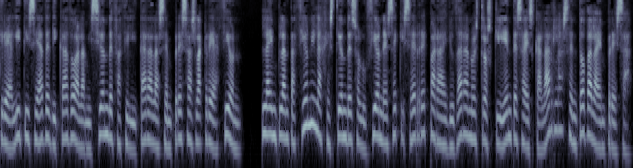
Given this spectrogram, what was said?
Reality se ha dedicado a la misión de facilitar a las empresas la creación, la implantación y la gestión de soluciones XR para ayudar a nuestros clientes a escalarlas en toda la empresa.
